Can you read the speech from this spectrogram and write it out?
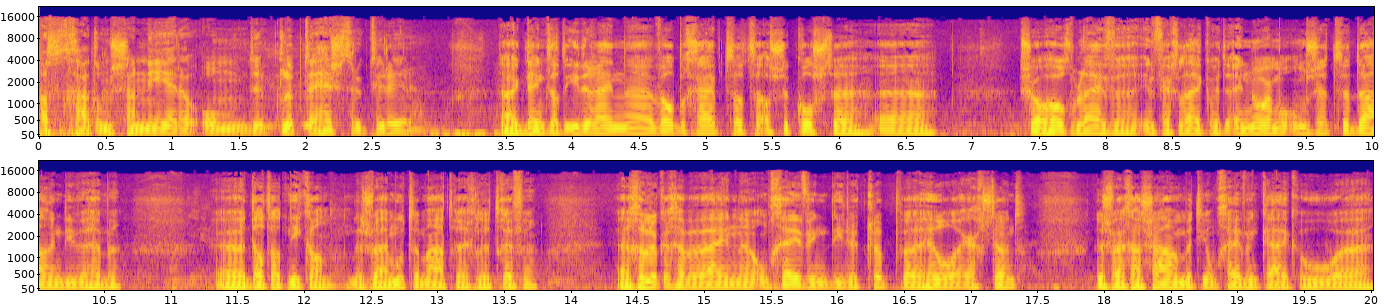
als het gaat om saneren... om de club te herstructureren? Nou, ik denk dat iedereen eh, wel begrijpt dat als de kosten eh, zo hoog blijven... in vergelijking met de enorme omzetdaling die we hebben... eh, dat dat niet kan. Dus wij moeten maatregelen treffen. En gelukkig hebben wij een omgeving die de club heel erg steunt. Dus wij gaan samen met die omgeving kijken hoe,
